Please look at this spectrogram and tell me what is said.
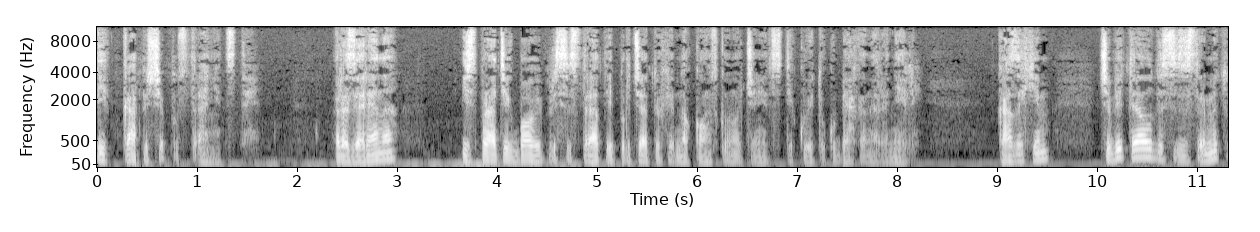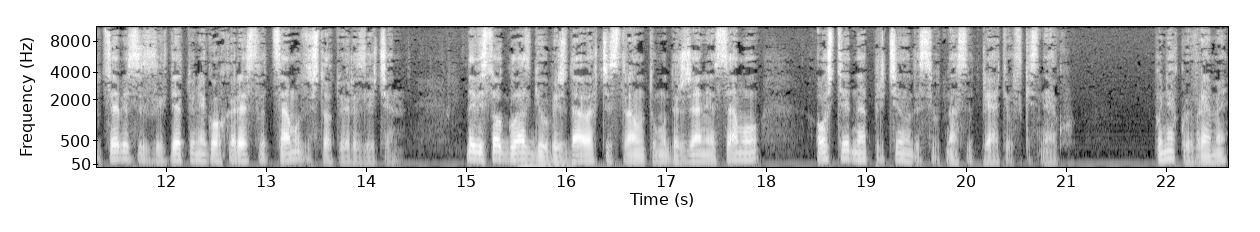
и капеше по страниците. Разерена, изпратих Боби при сестрата и прочетох едно конско на учениците, които го бяха наранили. Казах им, че би трябвало да се застремят от себе си, за не го харесват само защото е различен. На висок глас ги убеждавах, че странното му държание е само още една причина да се отнасят приятелски с него. По някое време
